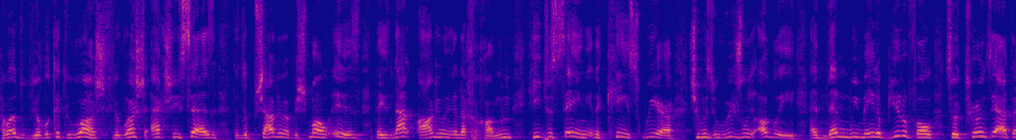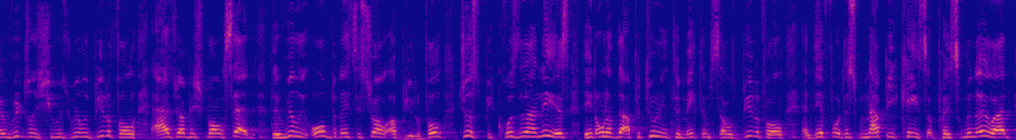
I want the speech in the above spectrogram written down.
However, if you look at the Rosh, the Rosh actually says that the Pshat of Rabbi Shmuel is that he's not arguing in the Chachamim, he's just saying in a case where she was originally ugly and then we made her beautiful, so it turns out that originally she was really beautiful, as Rabbi Shmuel said, that really all Bnei Yisrael are beautiful, just because of the Aeneas, they don't have the opportunity to make themselves beautiful, and therefore this would not be a case of Paiskim Benoilad,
